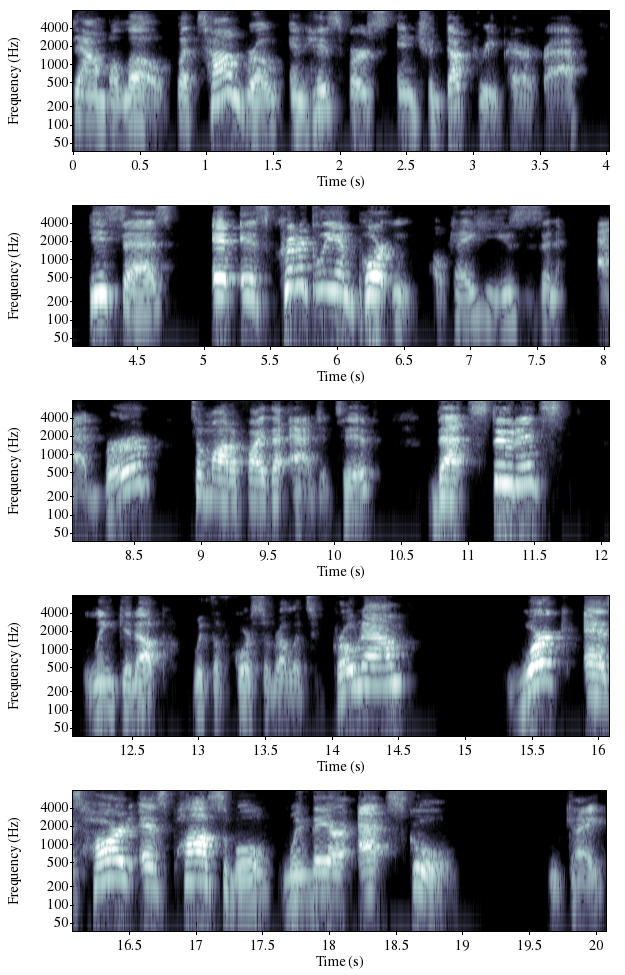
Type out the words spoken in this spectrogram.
down below. But Tom wrote in his first introductory paragraph, he says, it is critically important, okay? He uses an adverb to modify the adjective that students link it up with, of course, a relative pronoun, work as hard as possible when they are at school. Okay?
